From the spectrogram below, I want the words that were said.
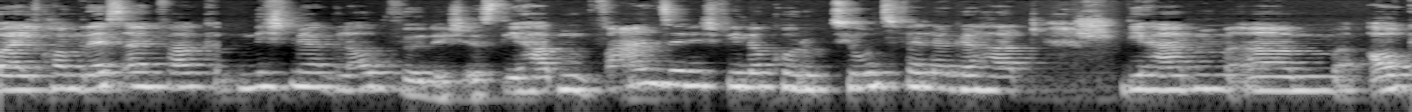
Weil Kongress einfach nicht mehr glaubwürdig ist. Die haben wahnsinnig viele Korruptionsfälle gehabt. Die haben ähm, auch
